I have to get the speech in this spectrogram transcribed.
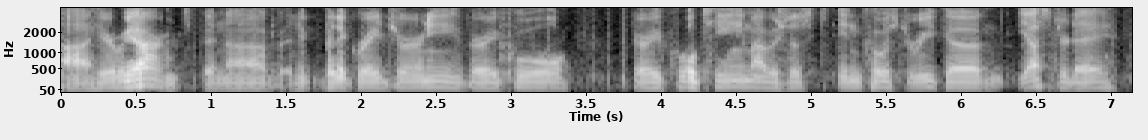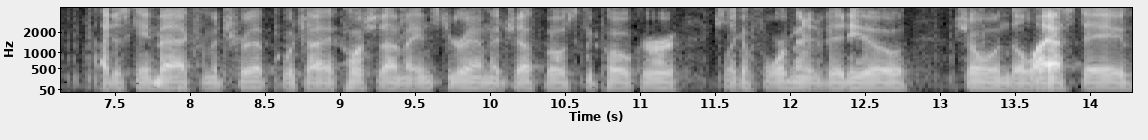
uh, here we are. It's been uh, been, a, been a great journey. Very cool, very cool team. I was just in Costa Rica yesterday. I just came back from a trip, which I posted on my Instagram at Jeff Boski Poker. It's like a four minute video showing the last day.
